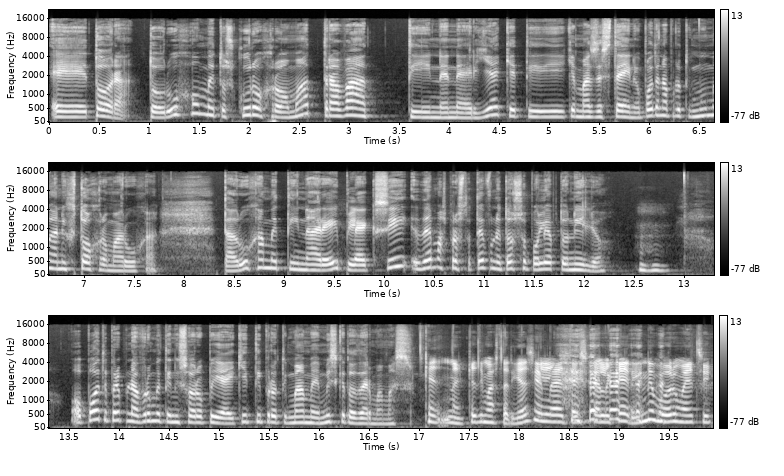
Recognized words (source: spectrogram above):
Ε, τώρα, το ρούχο με το σκούρο χρώμα τραβά την ενέργεια και, τη, και μας ζεσταίνει, οπότε να προτιμούμε ανοιχτόχρωμα ρούχα. Τα ρούχα με την αραιή πλέξη δεν μας προστατεύουν τόσο πολύ από τον ήλιο. Οπότε πρέπει να βρούμε την ισορροπία εκεί, τι προτιμάμε εμείς και το δέρμα μας. Και, ναι, και τι μας ταιριάζει, αλλά έτσι καλοκαίρι είναι. Μπορούμε έτσι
